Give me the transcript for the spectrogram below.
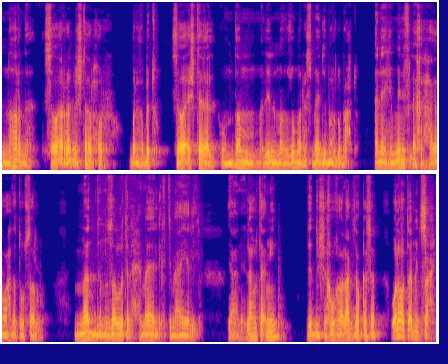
النهاردة سواء الراجل اشتغل حر برغبته سواء اشتغل وانضم للمنظومة الرسمية دي برضه براحته. أنا يهمني في الآخر حاجة واحدة توصل له. مد مظلة الحماية الاجتماعية ليه. يعني له تأمين ضد الشيخوخة والعجز والكسل وله تأمين صحي.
